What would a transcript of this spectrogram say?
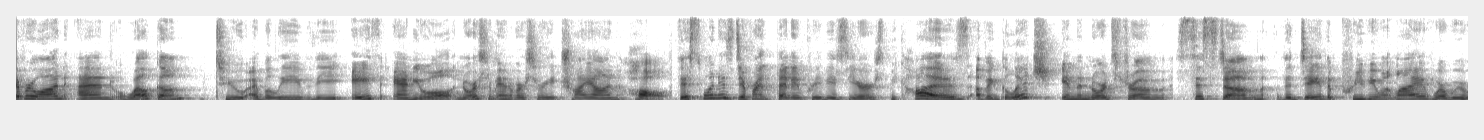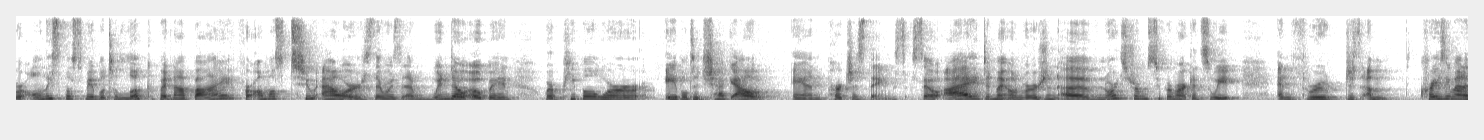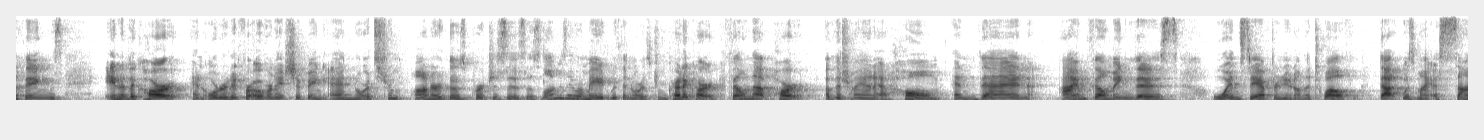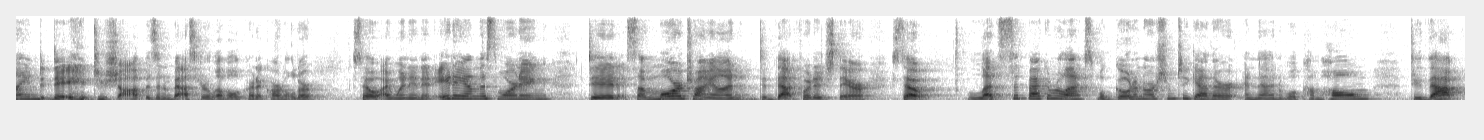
everyone, and welcome to, I believe, the eighth annual Nordstrom Anniversary Try On Haul. This one is different than in previous years because of a glitch in the Nordstrom system the day the preview went live, where we were only supposed to be able to look but not buy. For almost two hours, there was a window open where people were able to check out and purchase things. So I did my own version of Nordstrom Supermarket Sweep and threw just a crazy amount of things into the cart and ordered it for overnight shipping and Nordstrom honored those purchases as long as they were made with a Nordstrom credit card. Filmed that part of the try on at home and then I'm filming this Wednesday afternoon on the 12th. That was my assigned day to shop as an ambassador level credit card holder. So I went in at 8 a.m. this morning, did some more try on, did that footage there. So let's sit back and relax. We'll go to Nordstrom together and then we'll come home, do that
